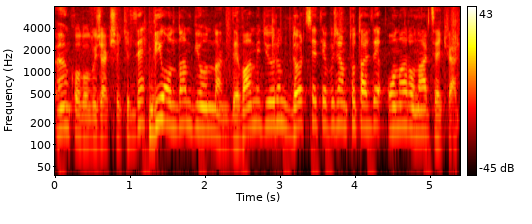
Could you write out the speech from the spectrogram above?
ön kol olacak şekilde. Bir ondan bir ondan devam ediyorum. 4 set yapacağım. Totalde onar onar tekrar.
